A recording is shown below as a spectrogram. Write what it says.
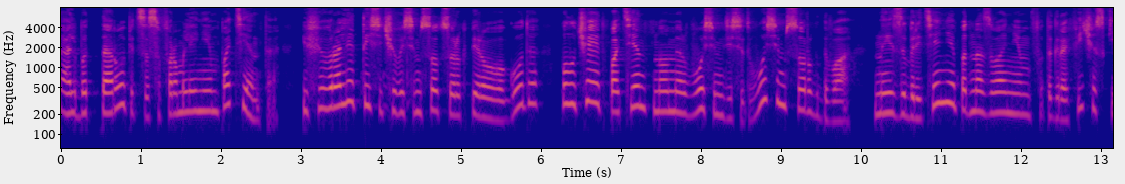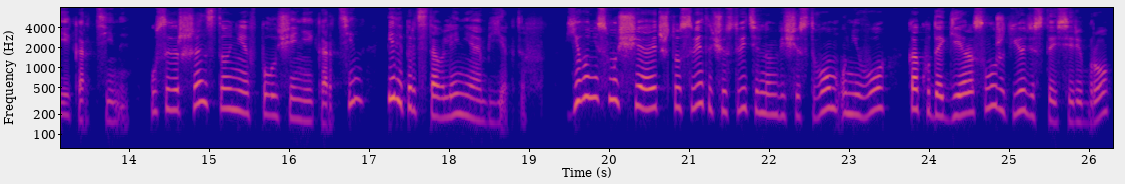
Альбот торопится с оформлением патента и в феврале 1841 года получает патент номер 8842 на изобретение под названием «фотографические картины», усовершенствование в получении картин или представлении объектов. Его не смущает, что светочувствительным веществом у него, как у Дагера, служит йодистое серебро,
